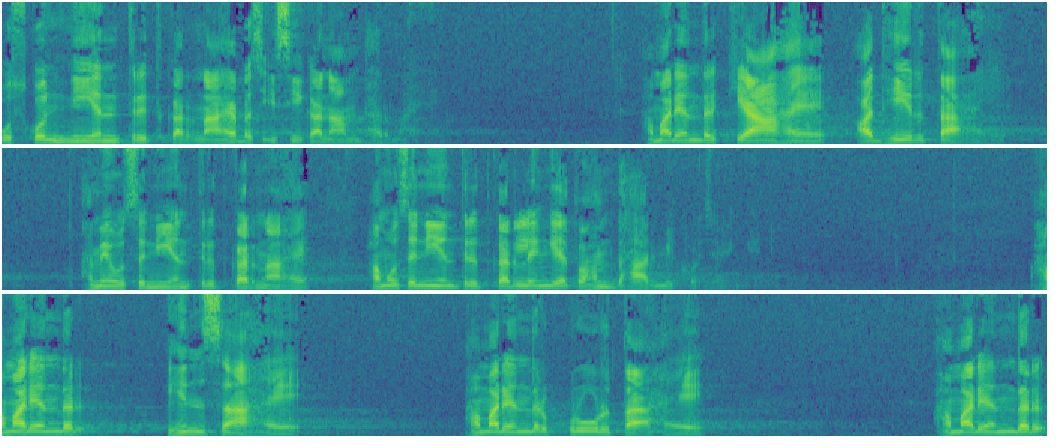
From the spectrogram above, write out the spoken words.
उसको नियंत्रित करना है। बस इसी का नाम धर्म है। हमारे अंदर क्या है? अधीरता है। हमें उसे नियंत्रित करना है। हम उसे नियंत्रित कर लेंगे तो हम धार्मिक हो जाएँगे। हमारे अंदर हिंसा है, हमारे अंदर क्रूरता है, हमारे अंदर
